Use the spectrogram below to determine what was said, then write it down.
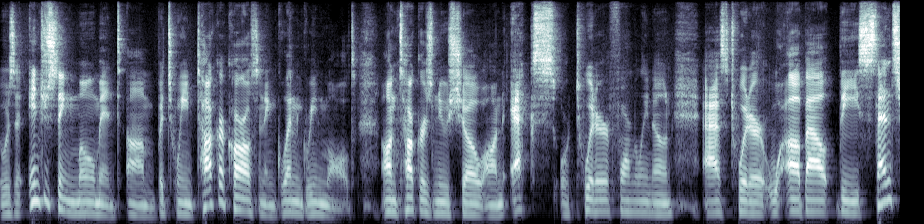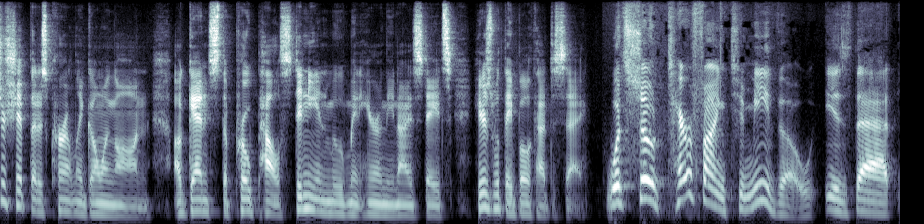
It was an interesting moment um, between Tucker Carlson and Glenn Greenwald on Tucker's new show on X or Twitter, formerly known as Twitter, about the censorship that is currently going on against the pro Palestinian movement here in the United States. Here's what they both had to say. What's so terrifying to me, though, is that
